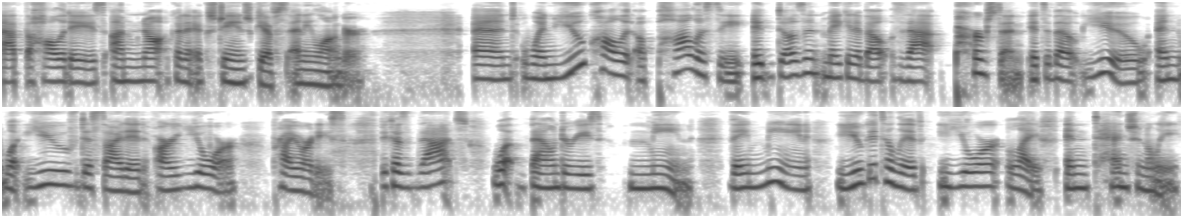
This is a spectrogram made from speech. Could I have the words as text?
at the holidays. I'm not going to exchange gifts any longer. And when you call it a policy, it doesn't make it about that person. It's about you and what you've decided are your priorities because that's what boundaries mean. They mean you get to live your life intentionally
